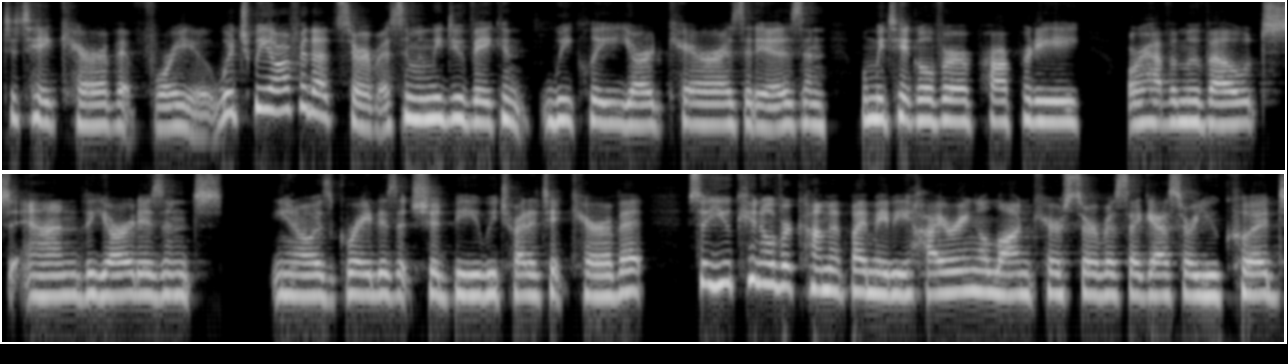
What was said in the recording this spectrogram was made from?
to take care of it for you, which we offer that service. I mean, we do vacant weekly yard care as it is. And when we take over a property or have a move out and the yard isn't, you know, as great as it should be, we try to take care of it. So you can overcome it by maybe hiring a lawn care service, I guess, or you could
